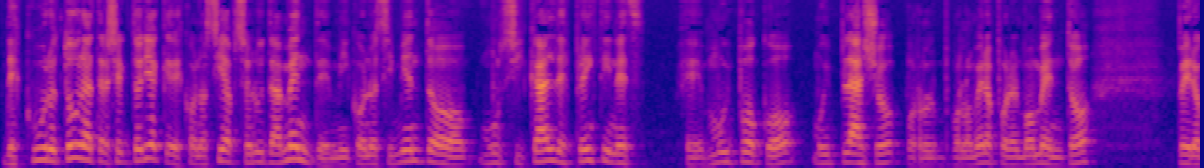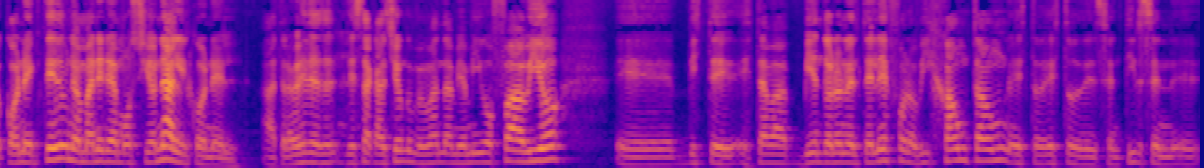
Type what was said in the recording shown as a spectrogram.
descubro toda una trayectoria que desconocía absolutamente. Mi conocimiento musical de Springsteen es eh, muy poco, muy playo, por, por, lo menos por el momento, pero conecté de una manera emocional con él, a través de, de esa canción que me manda mi amigo Fabio. Eh, viste, estaba viéndolo en el teléfono, vi Hometown, esto, esto de sentirse en,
